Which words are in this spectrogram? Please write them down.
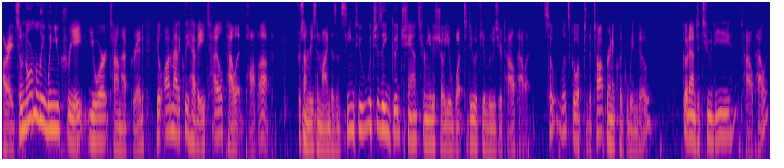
All right, so normally when you create your tile map grid, you'll automatically have a tile palette pop up. For some reason mine doesn't seem to, which is a good chance for me to show you what to do if you lose your tile palette. So let's go up to the top, we're gonna click Window, go down to 2D Tile Palette.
